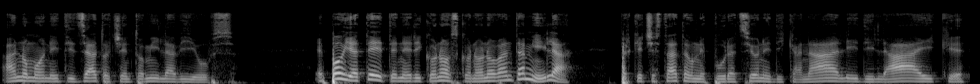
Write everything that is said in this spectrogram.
hanno monetizzato 100.000 views e poi a te te ne riconoscono 90.000 perché c'è stata un'epurazione di canali di like.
